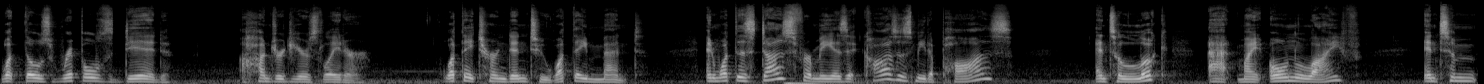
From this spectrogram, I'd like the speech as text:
what those ripples did a hundred years later, what they turned into, what they meant. And what this does for me is it causes me to pause and to look at my own life and to,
